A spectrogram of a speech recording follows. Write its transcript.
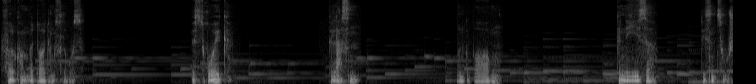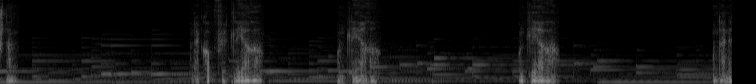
vollkommen bedeutungslos. Bist ruhig, gelassen und geborgen. Genieße diesen Zustand. Und der Kopf wird leerer und leerer und leerer und eine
